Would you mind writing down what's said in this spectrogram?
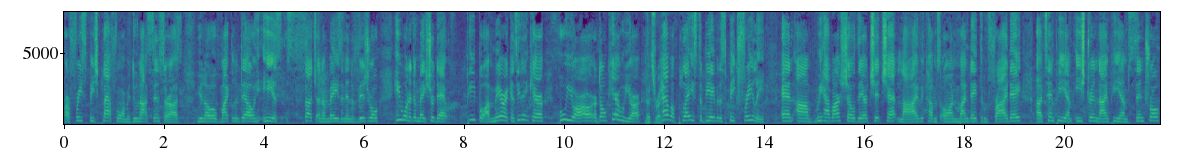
a, free speech platform and do not censor us. You know, Mike Lindell, he, he is such an amazing individual. He wanted to make sure that people, Americans, he didn't care who you are or, don't care who you are. That's right. Have a place to be able to speak freely. And um, we have our show there, Chit Chat Live. It comes on Monday through Friday, uh, 10 p.m. Eastern, 9 p.m. Central.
